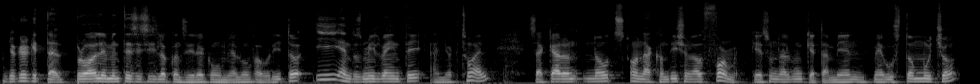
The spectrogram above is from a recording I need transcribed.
yo creo que probablemente ese sí lo consideré como mi álbum favorito. Y en 2020, año actual, sacaron Notes on a Conditional Form, que es un álbum que también me gustó mucho.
